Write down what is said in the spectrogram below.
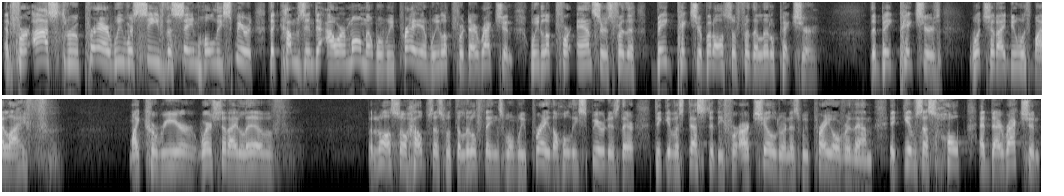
And for us, through prayer, we receive the same Holy Spirit that comes into our moment when we pray and we look for direction. We look for answers for the big picture, but also for the little picture the big pictures. What should I do with my life? My career? Where should I live? But it also helps us with the little things when we pray. The Holy Spirit is there to give us destiny for our children as we pray over them. It gives us hope and direction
